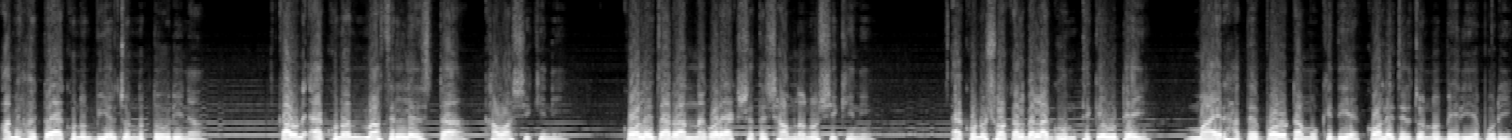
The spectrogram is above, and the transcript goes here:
আমি হয়তো এখনও বিয়ের জন্য তৈরি না। কারণ এখনও আমি মাছের লেজটা খাওয়া শিখিনি, কলেজ আর রান্নাঘর একসাথে সামলানো শিখিনি। এখনও সকালবেলা ঘুম থেকে উঠেই মায়ের হাতের পরোটা মুখে দিয়ে কলেজের জন্য বেরিয়ে পড়ি।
